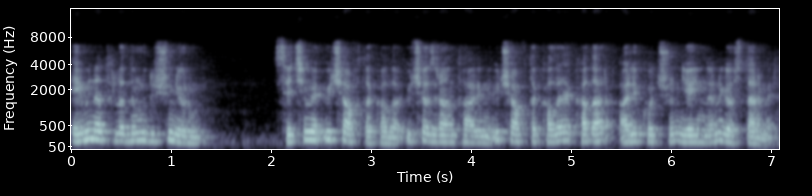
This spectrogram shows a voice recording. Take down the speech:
emin hatırladığımı düşünüyorum. Seçime 3 hafta kala, 3 Haziran tarihine 3 hafta kalaya kadar Ali Koç'un yayınlarını göstermedi.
